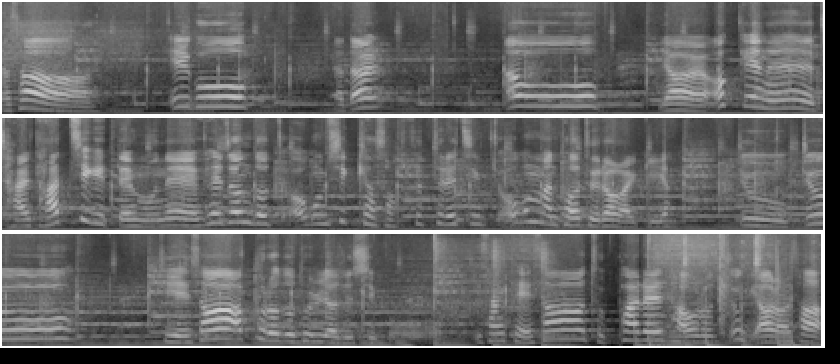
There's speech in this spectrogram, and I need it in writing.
여섯, 일곱, 여덟, 아홉, 열. 어깨는 잘 다치기 때문에 회전도 조금 시켜서 스트레칭 조금만 더 들어갈게요. 쭉쭉 뒤에서 앞으로도 돌려주시고 이 상태에서 두 팔을 좌우로 쭉 열어서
